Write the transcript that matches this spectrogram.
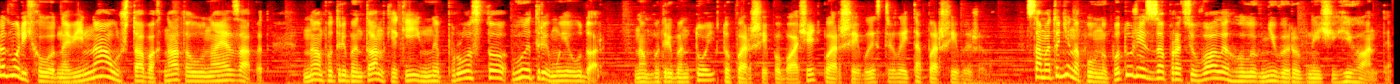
На дворі холодна війна у штабах НАТО лунає запит. Нам потрібен танк, який не просто витримує удар. Нам потрібен той, хто перший побачить, перший вистрілить та перший виживе. Саме тоді на повну потужність запрацювали головні виробничі гіганти.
